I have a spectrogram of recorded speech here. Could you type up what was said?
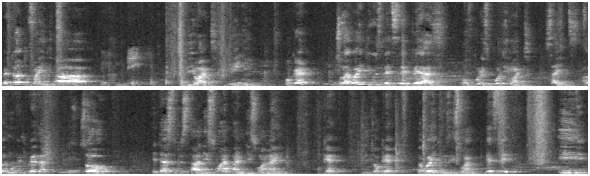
We are taught to find uh, B. B what? B. Okay? So we are going to use, let's say, pairs of corresponding what? Sides. Are we moving together? So let us use uh, this one and this one, right? Okay? Is it okay? We are going to use this one. Let's say E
